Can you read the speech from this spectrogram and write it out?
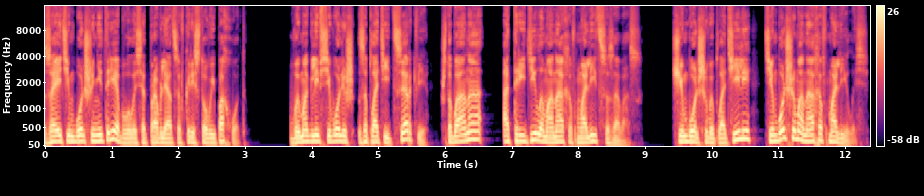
за этим больше не требовалось отправляться в крестовый поход. Вы могли всего лишь заплатить церкви, чтобы она отрядила монахов молиться за вас. Чем больше вы платили, тем больше монахов молилось.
